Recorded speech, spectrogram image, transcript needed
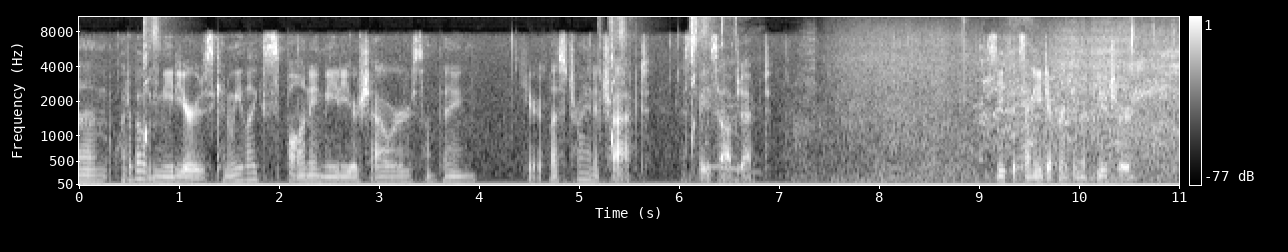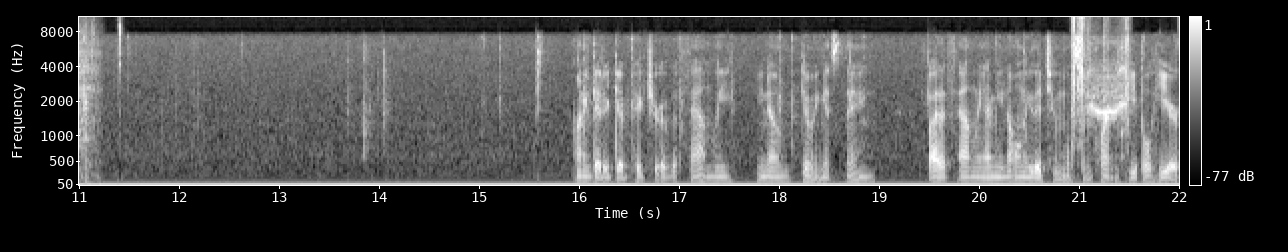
Um, what about meteors? Can we like spawn a meteor shower or something? Here, let's try and attract a space object. See if it's any different in the future. I want to get a good picture of the family, you know, doing its thing. By the family, I mean only the two most important people here.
